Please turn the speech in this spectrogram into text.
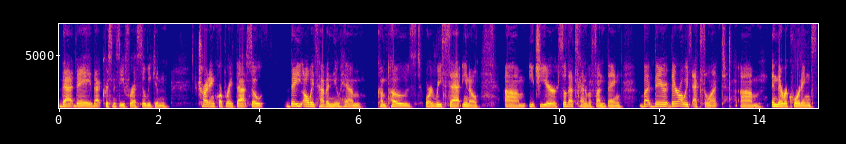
that day, that Christmas Eve for us, so we can try to incorporate that. So they always have a new hymn composed or reset, you know, um, each year. So that's kind of a fun thing. But they're they're always excellent um, in their recordings.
